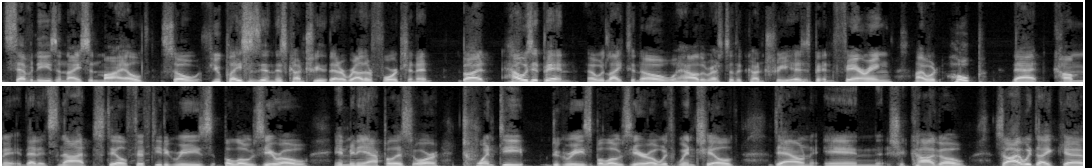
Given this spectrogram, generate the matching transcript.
70s and nice and mild. So, a few places in this country that are rather fortunate. But how has it been? I would like to know how the rest of the country has been faring. I would hope that come that it's not still 50 degrees below zero in Minneapolis or 20 degrees below zero with wind chill down in Chicago. So I would like, uh,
